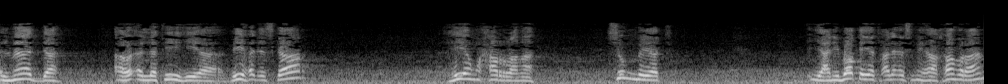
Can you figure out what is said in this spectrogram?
المادة التي هي فيها الإسكار هي محرمة. سميت يعني بقيت على اسمها خمرا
